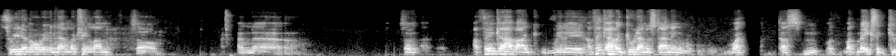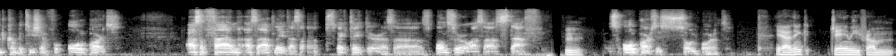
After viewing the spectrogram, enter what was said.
Sweden, Norway, Denmark, Finland. So and uh, so I think I have a really, I think I have a good understanding of what does what, what makes a good competition for all parts. as a fan, as an athlete, as a spectator, as a sponsor, or as a staff. Mm. All parts is so important. Yeah, I think Jamie from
